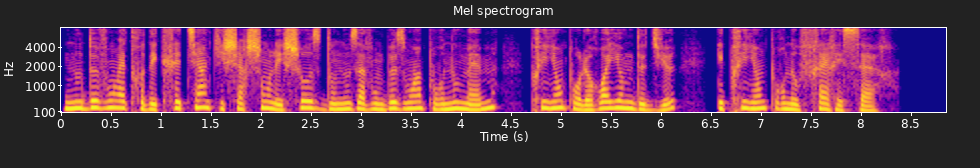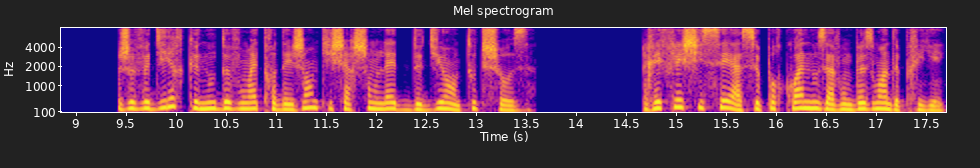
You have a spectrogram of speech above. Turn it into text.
Nous devons être des chrétiens qui cherchons les choses dont nous avons besoin pour nous-mêmes, prions pour le royaume de Dieu, et prions pour nos frères et sœurs. Je veux dire que nous devons être des gens qui cherchons l'aide de Dieu en toutes choses. Réfléchissez à ce pourquoi nous avons besoin de prier.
